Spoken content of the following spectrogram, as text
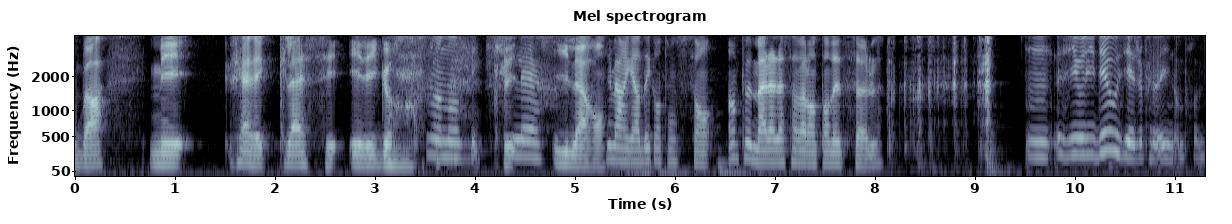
bas, mais fait avec classe et élégance. Non, non, c'est C'est clair. Hilarant. Film à regarder quand on se sent un peu mal à la Saint-Valentin d'être seul. Hmm, The Holiday ou The Edge of Aladdin en proms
